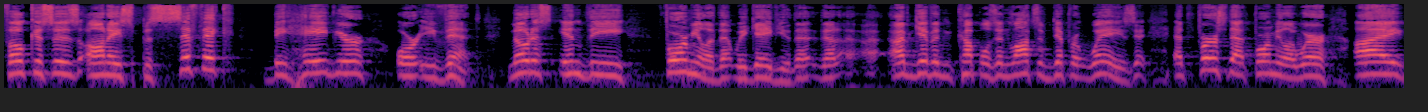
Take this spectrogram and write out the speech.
focuses on a specific behavior or event. Notice in the formula that we gave you that, that I've given couples in lots of different ways. At first, that formula where I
